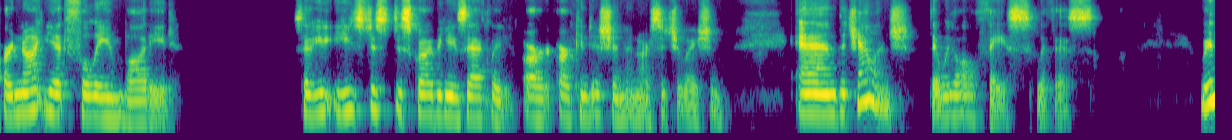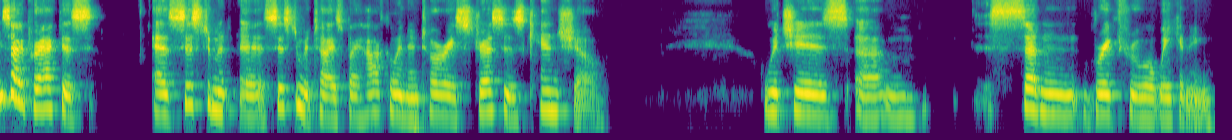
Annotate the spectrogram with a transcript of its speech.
are not yet fully embodied. So he, he's just describing exactly our, our condition and our situation and the challenge that we all face with this. Rinzai practice, as uh, systematized by Hakuin and Torei, stresses Kensho, which is um, sudden breakthrough awakening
